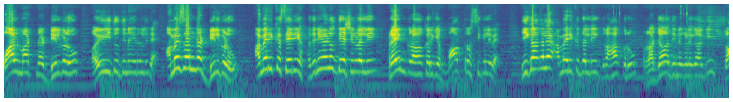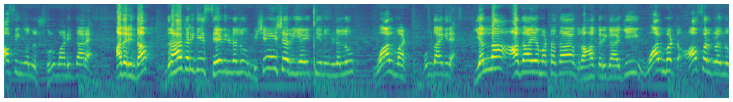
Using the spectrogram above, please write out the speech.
ವಾಲ್ಮಾರ್ಟ್ನ ಡೀಲ್ಗಳು ಐದು ದಿನ ಇರಲಿದೆ. ಅಮೆಜಾನ್ನ ಡೀಲ್ಗಳು ಅಮೆರಿಕ ಸೇರಿ ಹದಿನೇಳು ದೇಶಗಳಲ್ಲಿ ಪ್ರೈಮ್ ಗ್ರಾಹಕರಿಗೆ ಮಾತ್ರ ಸಿಗಲಿವೆ. ಈಗಾಗಲೇ ಅಮೆರಿಕದಲ್ಲಿ ಗ್ರಾಹಕರು ರಜಾ ದಿನಗಳಿಗಾಗಿ ಶಾಪಿಂಗ್ ಅನ್ನು ಶುರು ಮಾಡಿದ್ದಾರೆ. ಆದ್ದರಿಂದ ಗ್ರಾಹಕರಿಗೆ ಸೇವೆ ನೀಡಲು ವಿಶೇಷ ರಿಯಾಯಿತಿಯನ್ನು ನೀಡಲು ವಾಲ್ಮಾರ್ಟ್ ಮುಂದಾಗಿದೆ. ಎಲ್ಲ ಆದಾಯ ಮಟ್ಟದ ಗ್ರಾಹಕರಿಗಾಗಿ ವಾಲ್ಮಾರ್ಟ್ ಆಫರ್ಗಳನ್ನು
